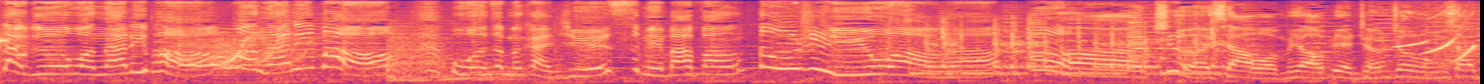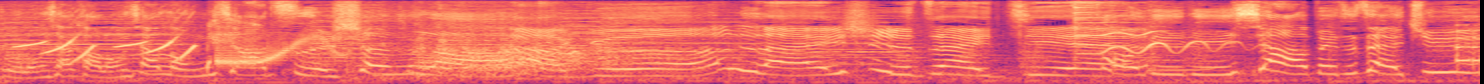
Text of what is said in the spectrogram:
大哥，往哪里跑？往哪里跑？我怎么感觉四面八方都是渔网啊？啊，这下我们要变成蒸龙虾、煮龙虾、烤龙虾、龙虾刺身了。大哥，来世再见。好弟弟，下辈子再聚。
